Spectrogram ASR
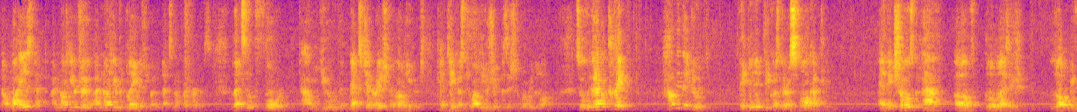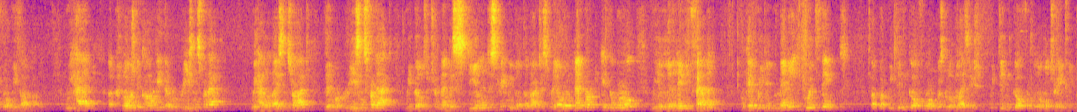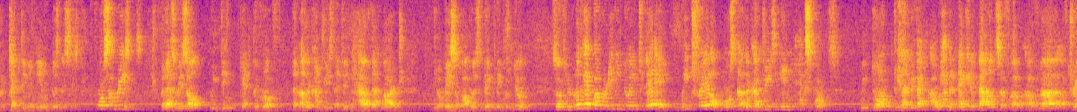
Now why is that? I'm not here to I'm not here to blame anybody. That's not my purpose. Let's look forward to how you, the next generation of our leaders, can take us to our leadership position where we belong. So if we could have a click, how did they do it? They did it because they're a small country. And they chose the path of globalization long before we thought about it. We had a closed economy, there were reasons for that. We had a license raj, there were reasons for that. We built a tremendous steel industry, we built the largest railroad network in the world, we eliminated famine. Okay, we did many good things. But what we didn't go for was globalization. We didn't go for global trade. We protected Indian businesses for some reasons. But as a result, we didn't get the growth that other countries that didn't have that large you know, base of population, they, they couldn't do it. So if you look at what we're even doing today, we trail most other countries in exports. We don't do that. In fact, uh, we have a negative balance of, of, of, uh, of.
